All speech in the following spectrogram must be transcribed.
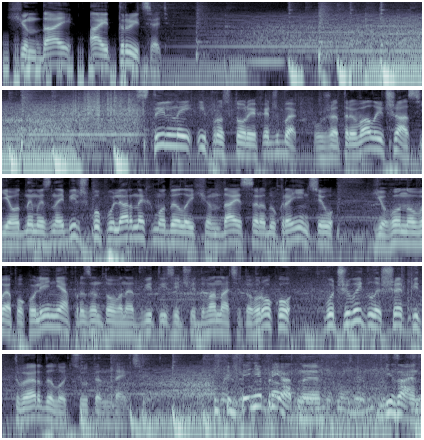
Hyundai i30. Стильний і просторий хетчбек уже тривалий час є одним із найбільш популярних моделей Hyundai серед українців. Його нове покоління, презентоване 2012 року, вочевидь лише підтвердило цю тенденцію. Впечатление приятное. Дизайн.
